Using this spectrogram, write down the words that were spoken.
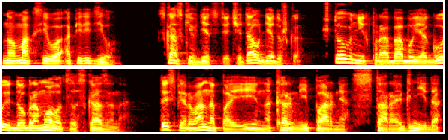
но Макс его опередил. «Сказки в детстве читал дедушка. Что в них про бабу-ягу и добромолодца сказано? Ты сперва напои, накорми парня, старая гнида,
